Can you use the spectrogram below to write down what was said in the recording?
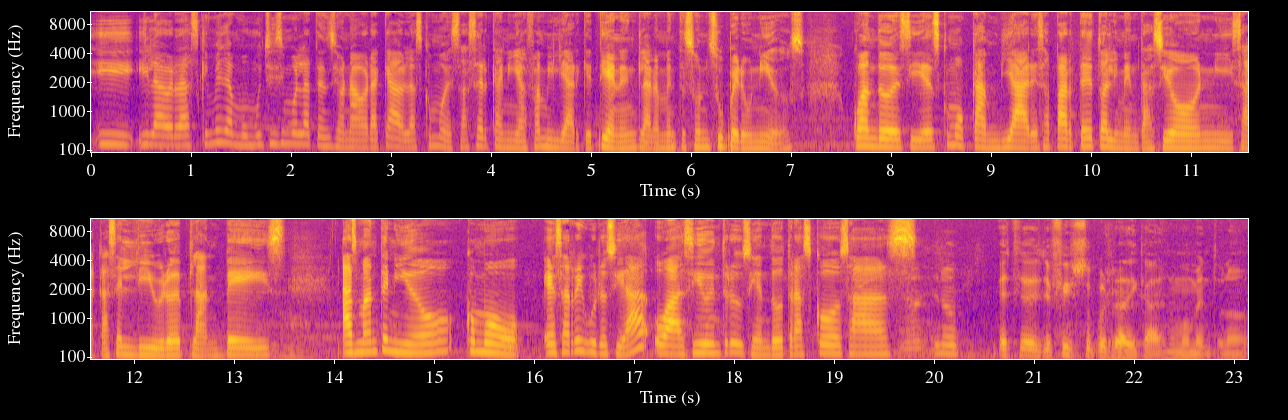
Y, y la verdad es que me llamó muchísimo la atención ahora que hablas como de esa cercanía familiar que tienen, claramente son súper unidos. Cuando decides como cambiar esa parte de tu alimentación y sacas el libro de plant-based, ¿has mantenido como esa rigurosidad o has ido introduciendo otras cosas? You know, este, yo fui súper radical en un momento, ¿no?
